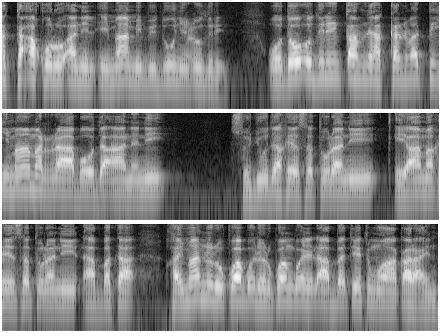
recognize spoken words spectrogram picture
التأخر عن الإمام بدون عذر. ودو عذر قمنا أكنمت إمام الرابو دآنني. سجود خيسة تراني قيام خيسة تراني لابتا. خيمام ركوع قول ركوع قول لابتيت مواقرين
